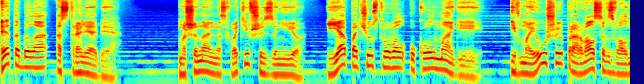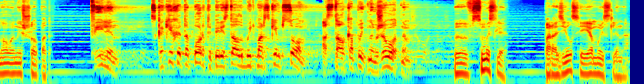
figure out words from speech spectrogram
Это была астролябия. Машинально схватившись за нее, я почувствовал укол магией, и в мои уши прорвался взволнованный шепот. «Филин, с каких это пор ты перестал быть морским псом, а стал копытным животным?» «Э, «В смысле?» – поразился я мысленно.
